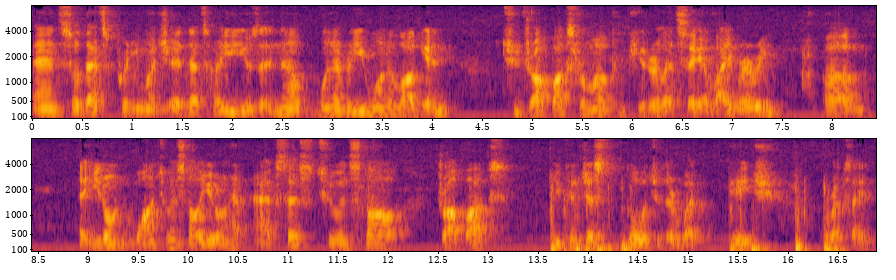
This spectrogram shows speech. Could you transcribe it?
And so that's pretty much it. That's how you use it. Now whenever you want to log in to Dropbox from a computer let's say a library um, that you don't want to install you don't have access to install Dropbox you can just go to their web page or website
